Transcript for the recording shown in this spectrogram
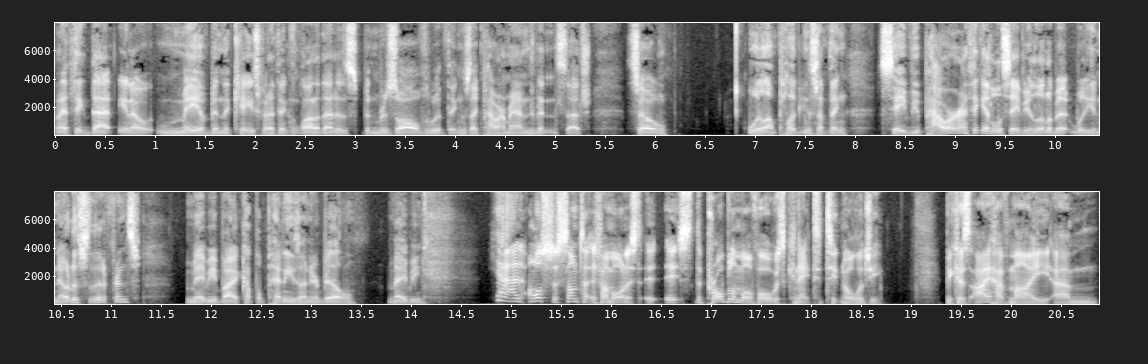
And I think that you know may have been the case, but I think a lot of that has been resolved with things like power management and such. So. Will unplugging something save you power? I think it'll save you a little bit. Will you notice the difference? Maybe by a couple pennies on your bill. Maybe. Yeah, and also sometimes, if I'm honest, it, it's the problem of always connected technology. Because I have my um,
